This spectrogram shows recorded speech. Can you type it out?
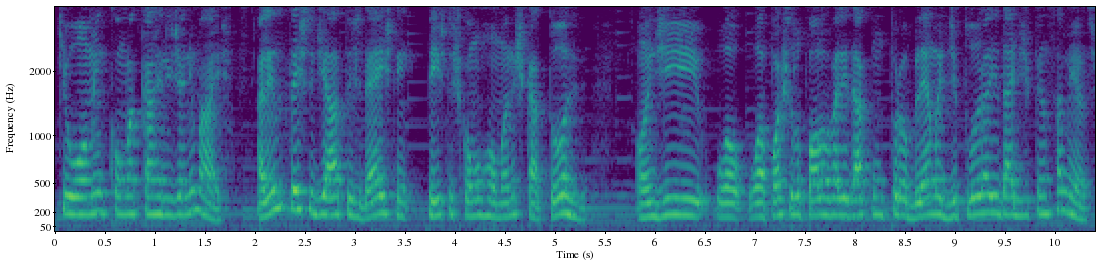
que o homem coma carne de animais. Além do texto de Atos 10, tem textos como Romanos 14, onde o, o apóstolo Paulo vai lidar com um problema de pluralidade de pensamentos.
